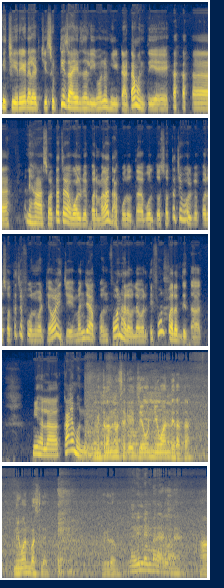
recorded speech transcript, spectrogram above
हिची रेड अलर्टची सुट्टी जाहीर झाली म्हणून ही टाटा म्हणतीये. आणि हा स्वतःचा वॉलपेपर मला दाखवत होता. बोलतो स्वतःचे वॉलपेपर स्वतःच्या फोनवर ठेवायचे. म्हणजे आपण फोन हरवल्यावरती फोन परत देतात. मी ह्याला काय म्हणू? मित्रांनो सगळे जेवण निवांत देत आता. निवांत बसलेत. एकदम. नवीन मेंबर ऍड झालाय. हा.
